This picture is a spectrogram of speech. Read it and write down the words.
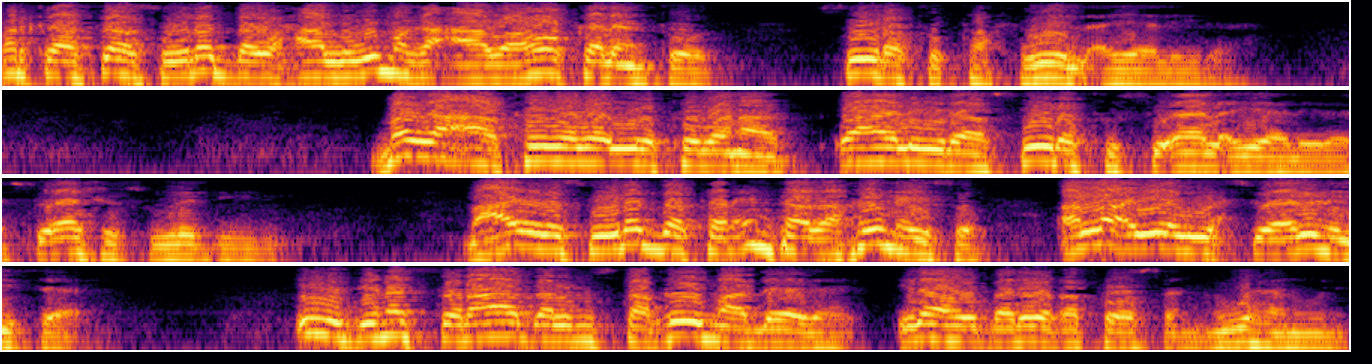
markaasaa suuradda waxaa lagu magacaabaa oo kalentood suuratu tafwiil ayaa la yidhaha magaca todoba iyo tobanaad waxaa la yidhaha suuratu su'aal ayaa la yidhaha su'aasha suuraddeedii maxaa yeele suuraddatan intaad akrinayso alla ayaad wax su'aalinaysaa. Ihdina asiraada almustaqiim aad leedahay. Ilaahu dariiqa toosan nagu hanuuni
